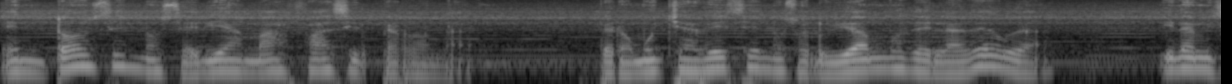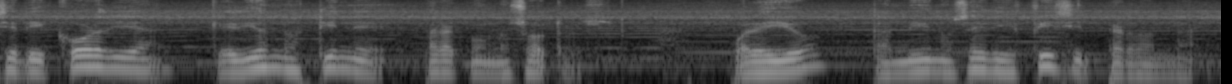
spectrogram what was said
entonces nos sería más fácil perdonar. Pero muchas veces nos olvidamos de la deuda y la misericordia que Dios nos tiene para con nosotros. Por ello, también nos es difícil perdonar.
